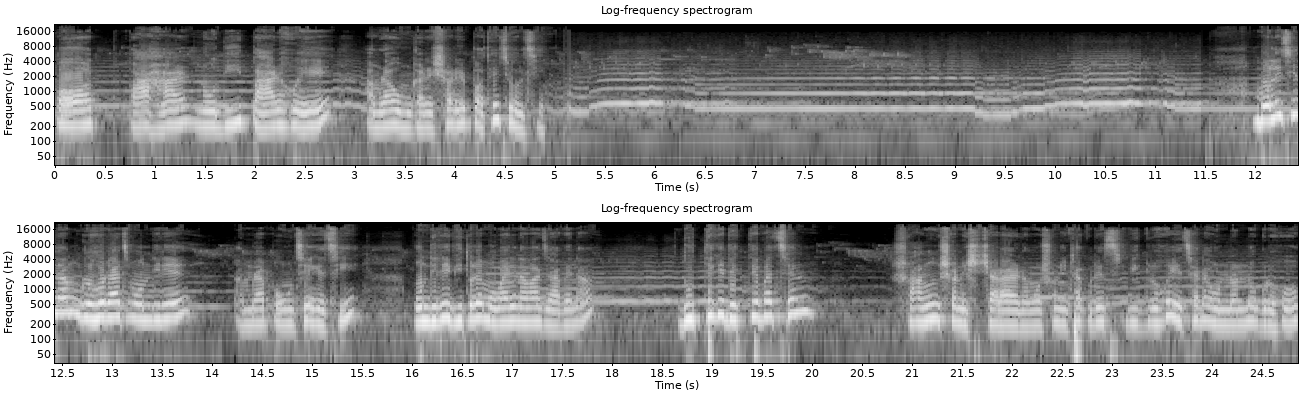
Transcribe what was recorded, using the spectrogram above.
পথ, পাহাড়, নদী পার হয়ে আমরা ওমকারেশ্বরের পথে চলছি। বলেছিলাম গ্রহরাজ মন্দিরে আমরা পৌঁছে গেছি। মন্দিরের ভিতরে মোবাইল নেওয়া যাবে না। দূর থেকে দেখতে পাচ্ছেন সাং শনিশ্চারায় নম শনি ঠাকুরের বিগ্রহ এছাড়া অন্যান্য গ্রহ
